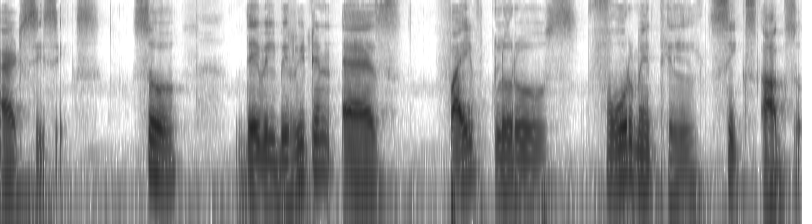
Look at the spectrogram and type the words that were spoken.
at C6. So they will be written as 5 chloro 4 methyl 6 oxo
